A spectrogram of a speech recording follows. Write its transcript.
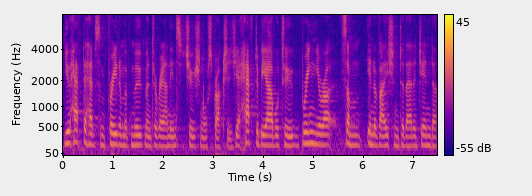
you have to have some freedom of movement around institutional structures. You have to be able to bring your, uh, some innovation to that agenda.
